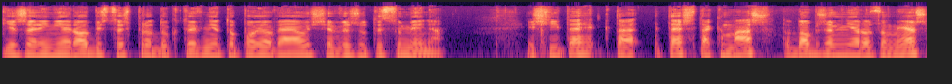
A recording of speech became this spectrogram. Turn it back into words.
jeżeli nie robisz coś produktywnie, to pojawiają się wyrzuty sumienia. Jeśli te, te, też tak masz, to dobrze mnie rozumiesz.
